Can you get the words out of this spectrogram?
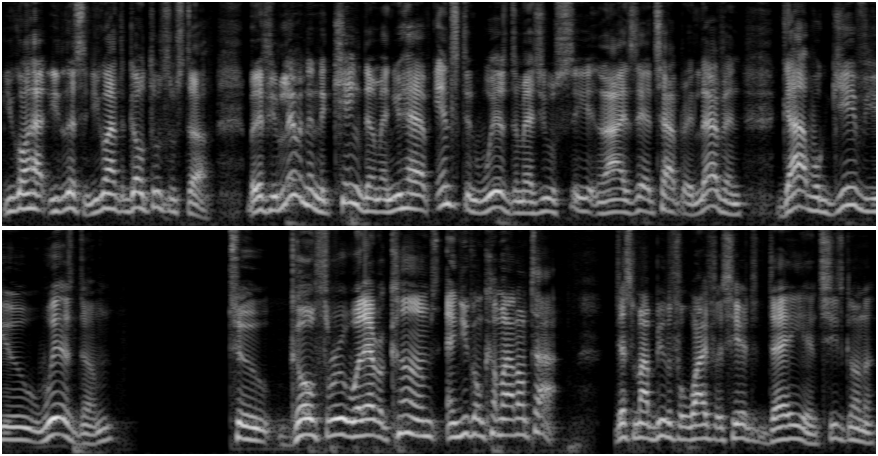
You're gonna have you listen you're gonna have to go through some stuff. But if you're living in the kingdom and you have instant wisdom as you will see in isaiah chapter 11 god will give you wisdom to go through whatever comes and you're going to come out on top. Just my beautiful wife is here today and she's going to,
